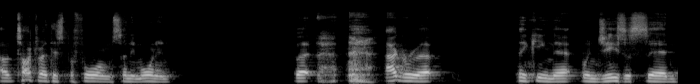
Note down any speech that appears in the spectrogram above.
I've talked about this before on Sunday morning, but I grew up thinking that when Jesus said,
